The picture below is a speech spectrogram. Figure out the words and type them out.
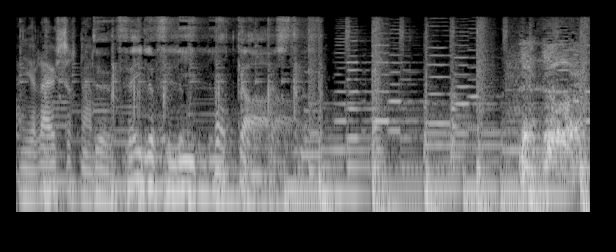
en je luistert naar De Velofilie Podcast. Oh là là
